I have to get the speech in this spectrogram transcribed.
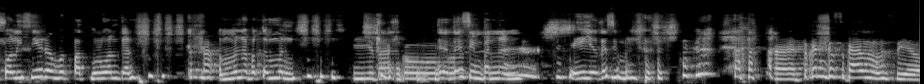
polisinya udah umur 40-an kan. temen apa temen? Iya takut. Jatuhnya simpenan. Iya jatuh sih bener. Nah itu kan kesukaan lu Sil.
